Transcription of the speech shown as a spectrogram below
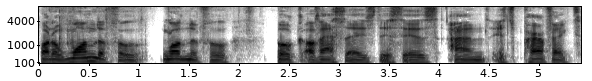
what a wonderful, wonderful book of essays this is, and it's perfect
